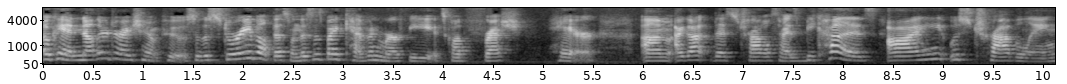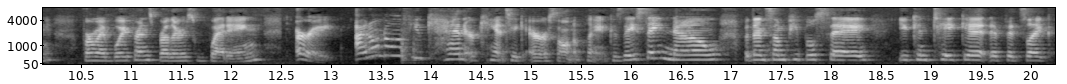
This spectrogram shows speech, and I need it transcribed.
Okay, another dry shampoo. So the story about this one, this is by Kevin Murphy. It's called Fresh Hair. Um, I got this travel size because I was traveling for my boyfriend's brother's wedding. All right, I don't know if you can or can't take aerosol on a plane because they say no, but then some people say you can take it if it's like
